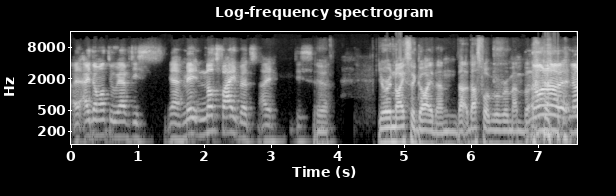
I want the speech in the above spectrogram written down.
I, I don't want to have this. Yeah, may not fight, but I this. uh, yeah? You're a nicer guy then. That that's what we'll remember. No, no, no,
